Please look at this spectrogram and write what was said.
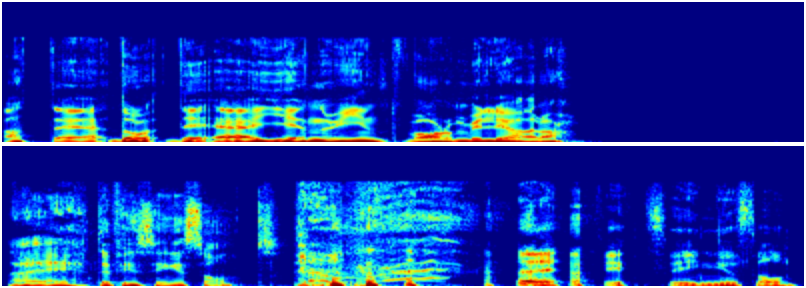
att det, då- det är genuint vad de vill göra. Nej, det finns inget sånt. Nej, det finns inget sånt.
